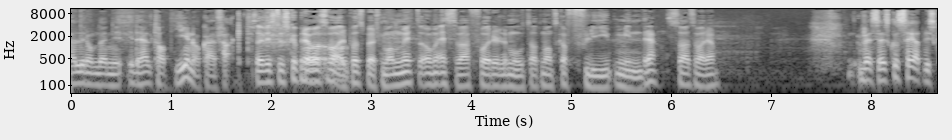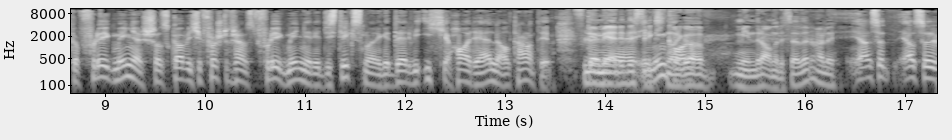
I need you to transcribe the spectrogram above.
eller om den i det hele tatt gir noe effekt. Så Hvis du skal prøve å svare på spørsmålet mitt om SV er for eller mot at man skal fly mindre, så er svaret hvis jeg skal si at vi skal fly mindre, så skal vi ikke først og fremst fly mindre i Distrikts-Norge, der vi ikke har reelle alternativ. Fly mer i Distrikts-Norge og mindre andre steder, eller? Ja, altså, altså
